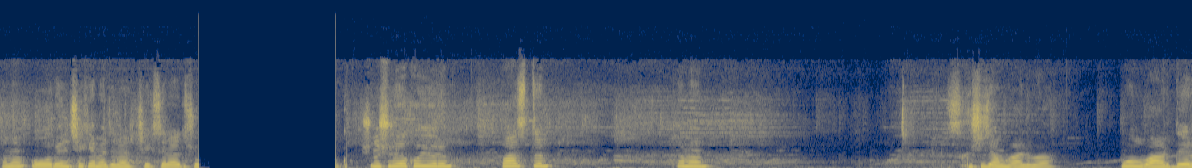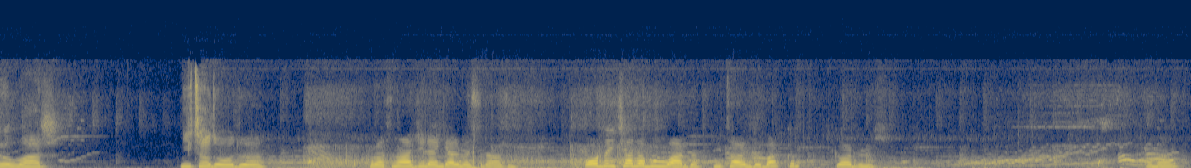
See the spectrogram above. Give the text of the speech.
Tamam. O beni çekemediler. Çekselerdi çok. Şunu şuraya koyuyorum. Bastım. Tamam. Sıkışacağım galiba. Bull var. Daryl var. Nita doğdu. Murat'ın acilen gelmesi lazım. Orada içeride Bull vardı. Nita öldü. Bakın. Gördünüz. Tamam.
